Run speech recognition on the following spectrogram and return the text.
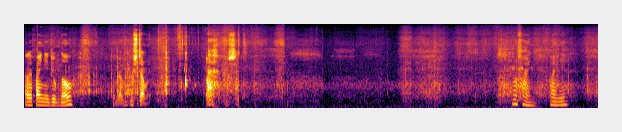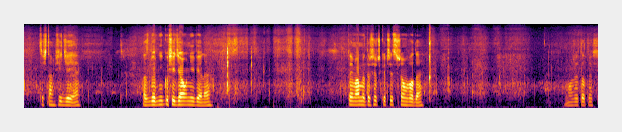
Ale fajnie dziubnął. Dobra, wypuszczamy. Poszedł. No fajnie, fajnie. Coś tam się dzieje. Na zbiorniku się działo niewiele. Tutaj mamy troszeczkę czystszą wodę. Może to też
